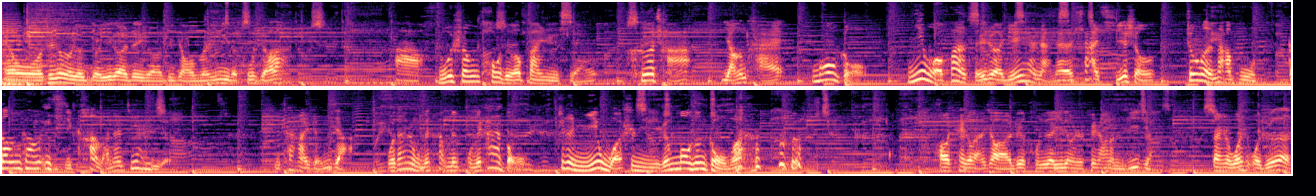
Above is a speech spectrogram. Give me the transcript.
哎呦这又有有一个这个比较文艺的同学了，啊，浮生偷得半日闲，喝茶，阳台，猫狗，你我伴随着爷爷奶奶的下棋声，争论那部刚刚一起看完的电影。你看看人家，我但是我没看没我没看得懂，这个你我是你跟猫跟狗吗？好，开个玩笑啊，这个同学一定是非常的理想，但是我我觉得，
